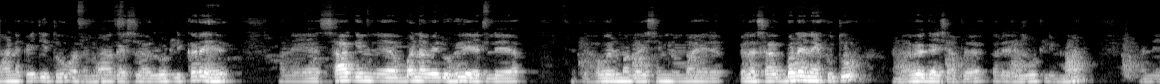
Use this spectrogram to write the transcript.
માને કહી દીધું અને માં ગાઈશ લોટલી કરે છે અને શાક એમને બનાવેલું છે એટલે એટલે હવેરમાં ગાઈશ એમને માએ પહેલાં શાક બનાવી નાખ્યું હતું. હવે ગાઈશ આપણે કરે છે રોટલીમાં અને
